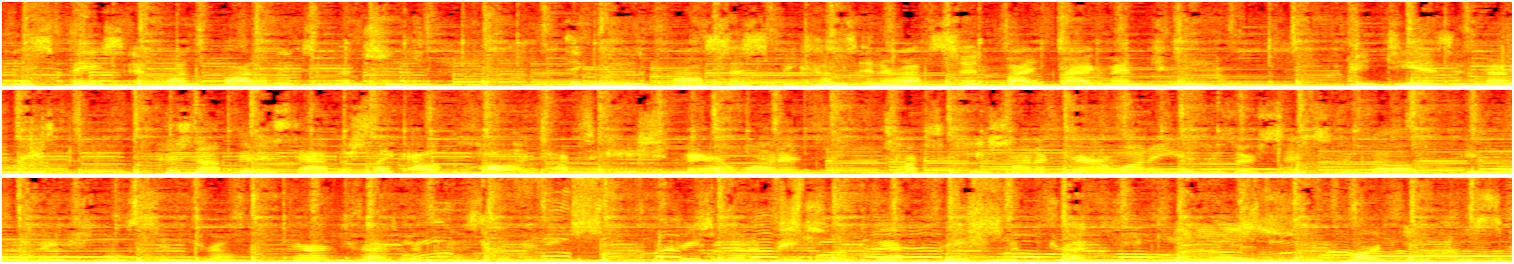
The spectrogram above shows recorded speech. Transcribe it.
and space and one's bodily dimensions. The process becomes interrupted by fragmentary ideas and memories. Has not been established like alcohol intoxication, marijuana intoxication. Chronic marijuana users are said to develop a motivational syndrome characterized by passivity, increased motivation, and preoccupation with drug taking. many users report increased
